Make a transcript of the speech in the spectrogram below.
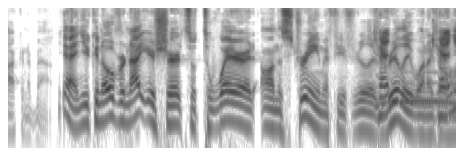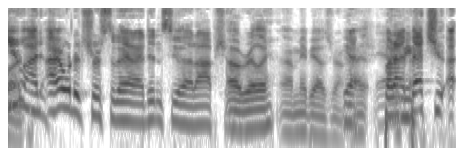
talking about. Yeah, and you can overnight your shirt so to wear it on the stream if you really Can- really want to go Can you? hard. I, I ordered shirts today, and I didn't see that option. oh, really? Uh, maybe I was wrong. Yeah, I- but I, I mean- bet you, I,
